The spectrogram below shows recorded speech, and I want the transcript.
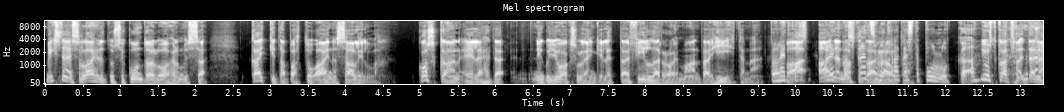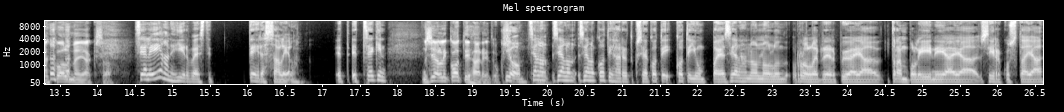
miksi näissä laihdutus- ja kuntoiluohjelmissa kaikki tapahtuu aina salilla? Koskaan ei lähdetä niin juoksulenkille tai fillaroimaan tai hiihtämään. Oletko, a, aina oletko katsonut rautaa. rakasta pullukkaa? Just katsoin tänään kolme jaksoa. Siellä ei ihan hirveästi tehdä salilla. Et, et sekin, no siellä oli kotiharjoituksia. Joo, siellä on, siellä on, siellä on kotiharjoituksia, koti, kotijumppa ja siellähän on ollut rollerderpyä ja trampoliinia ja sirkusta ja...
